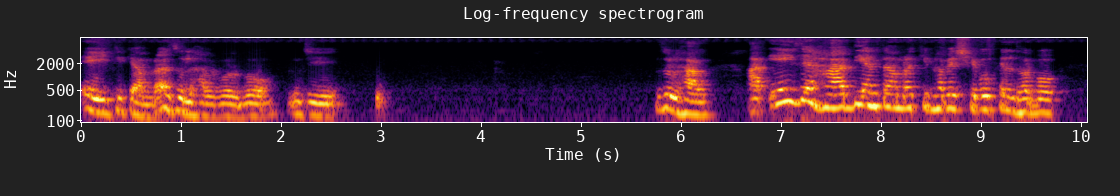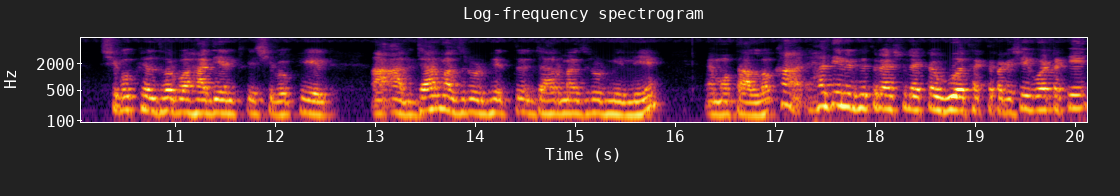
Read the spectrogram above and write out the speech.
এইটিকে আমরা জুলহাল বলব। জি। জুলহাল আর এই যে হাদিয়ানটা আমরা কীভাবে শিবফেল ধরবো শিবফেল ধরবো হাদিয়ানকে আ- আর যার মাজরুর ভেতর যার মাজরুর মিলিয়ে মোতাল্লক। হ্যাঁ হাদিয়ানের ভেতরে আসলে একটা হুয়া থাকতে পারে। সেই হুয়াটাকে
